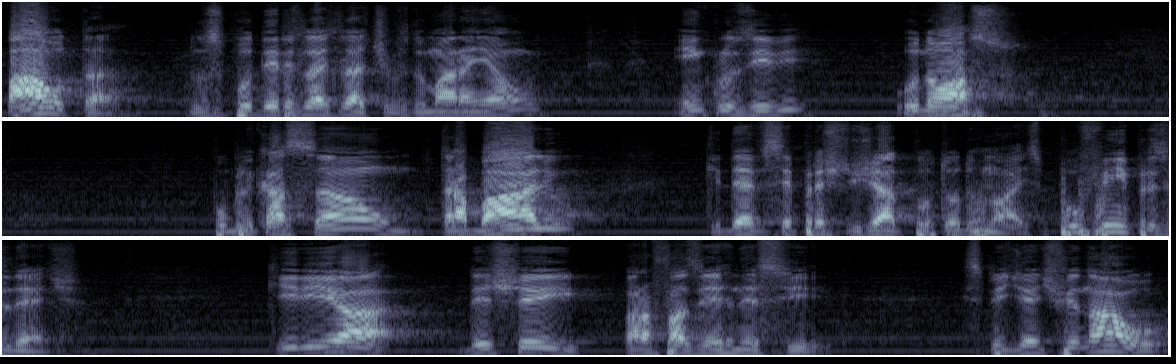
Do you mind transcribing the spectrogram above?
pauta dos poderes legislativos do Maranhão, inclusive o nosso publicação, trabalho que deve ser prestigiado por todos nós. Por fim, presidente, queria, deixei para fazer nesse expediente final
